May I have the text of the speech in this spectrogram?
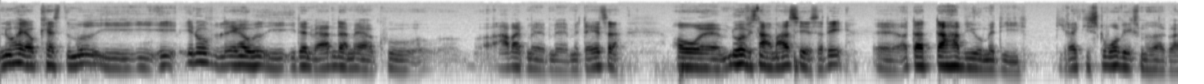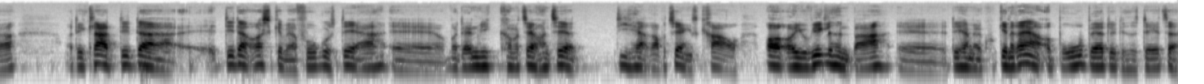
Nu har jeg jo kastet mig ud i, i, i, endnu længere ud i, i den verden der med at kunne arbejde med, med, med data. Og øh, nu har vi snakket meget CSRD, øh, og der, der har vi jo med de, de rigtig store virksomheder at gøre. Og det er klart, det der, det der også skal være fokus, det er, øh, hvordan vi kommer til at håndtere de her rapporteringskrav, og, og jo i virkeligheden bare øh, det her med at kunne generere og bruge bæredygtighedsdata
